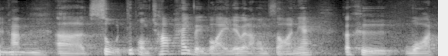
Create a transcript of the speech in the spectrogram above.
นะครับเอ่อสูตรที่ผมชอบให้บ่อยๆ เลยเวลาผมสอนเนี่ยก็คือ what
